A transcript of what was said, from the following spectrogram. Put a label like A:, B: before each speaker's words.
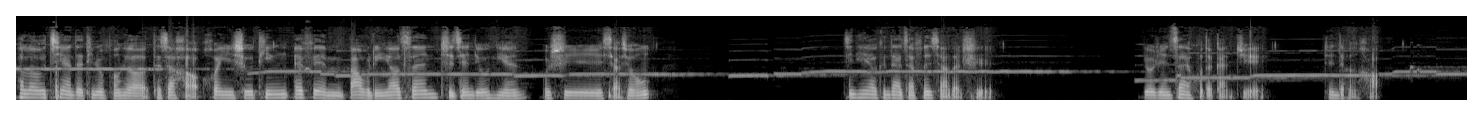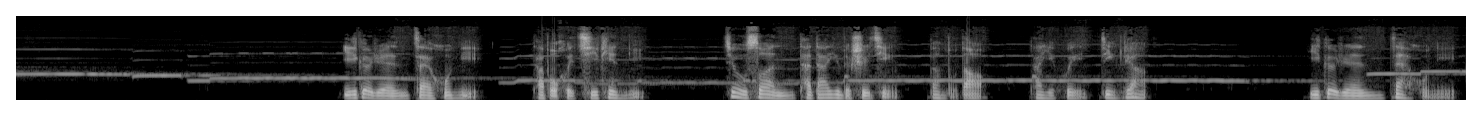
A: Hello，亲爱的听众朋友，大家好，欢迎收听 FM 八五零幺三指尖流年，我是小熊。今天要跟大家分享的是，有人在乎的感觉真的很好。一个人在乎你，他不会欺骗你，就算他答应的事情办不到，他也会尽量。一个人在乎你。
